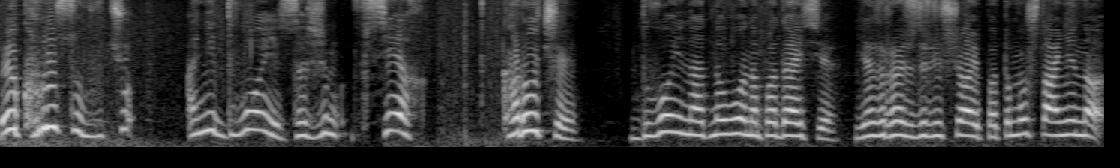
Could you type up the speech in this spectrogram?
Э, крысу, вы чё? Они двое, зажим всех. Короче, двое на одного нападайте. Я разрешаю, потому что они на...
